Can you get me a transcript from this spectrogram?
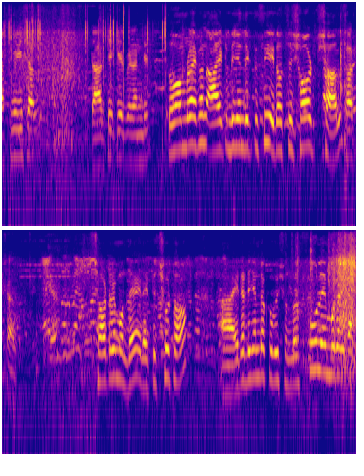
কাশ্মীরি শাল চার কেকের ব্র্যান্ডের তো আমরা এখন আরেকটা ডিজাইন দেখতেছি এটা হচ্ছে শর্ট শাল। শর্ট শাল। শর্টের মধ্যে এটা একটু ছোট। এটা ডিজাইনটা খুবই সুন্দর ফুল এমব্রয়ডারি কাজ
